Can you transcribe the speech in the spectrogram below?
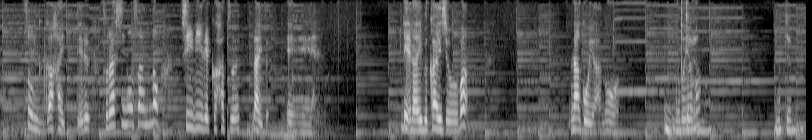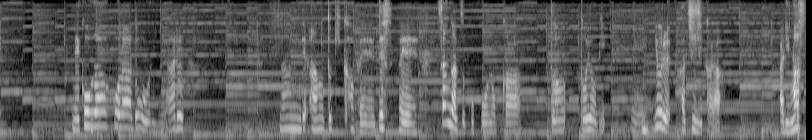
ソングが入ってる、ソラシノさんの CD レク発ライブ。えー、で、ライブ会場は、名古屋のうん元山？猫がホラ通りにある、なんであの時カフェです。えー、3月9日土土曜日、えーうん。夜8時からあります。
